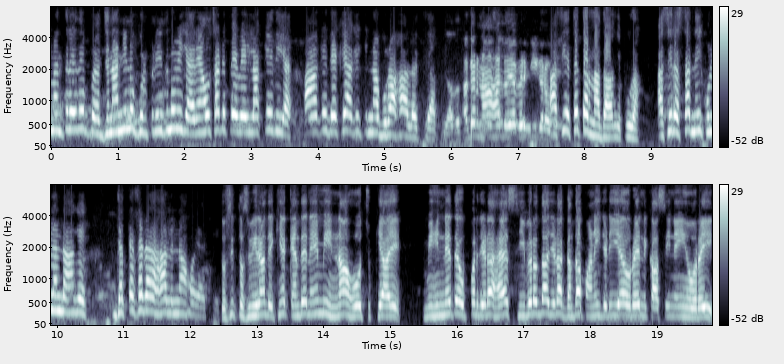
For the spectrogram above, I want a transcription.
ਮੰਤਰੀ ਦੇ ਜਨਾਨੀ ਨੂੰ ਗੁਰਪ੍ਰੀਤ ਨੂੰ ਵੀ ਕਹਿ ਰਹੇ ਹਾਂ ਉਹ ਸਾਡੇ ਪੇਵੇ ਇਲਾਕੇ ਦੀ ਹੈ। ਆ ਕੇ ਦੇਖੇ ਆ ਕੇ ਕਿੰਨਾ ਬੁਰਾ ਹਾਲ ਹੈ ਇੱਥੇ ਆ ਕੇ। ਅਗਰ ਨਾ ਹੱਲ ਹੋਇਆ ਫਿਰ ਕੀ ਕਰੋਗੇ? ਅਸੀਂ ਇੱਥੇ ਧਰਨਾ ਦਾਂਗੇ ਪੂਰਾ। ਅਸੀਂ ਰਸਤਾ ਨਹੀਂ ਖੁੱਲਣ ਦਾਂਗੇ ਜਦ ਤੱਕ ਸਾਡਾ ਹੱਲ ਨਾ ਹੋਇਆ ਇੱਥੇ। ਤੁਸੀਂ ਤਸਵੀਰਾਂ ਦੇਖੀਆਂ ਕਹਿੰਦੇ ਨੇ ਮਹੀਨਾ ਹੋ ਚੁੱਕਿਆ ਏ। ਮਹੀਨੇ ਤੇ ਉੱਪਰ ਜਿਹੜਾ ਹੈ ਸੀਵਰ ਦਾ ਜਿਹੜਾ ਗੰਦਾ ਪਾਣੀ ਜਿਹੜੀ ਹੈ ਉਰੇ ਨਿਕਾਸੀ ਨਹੀਂ ਹੋ ਰਹੀ।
